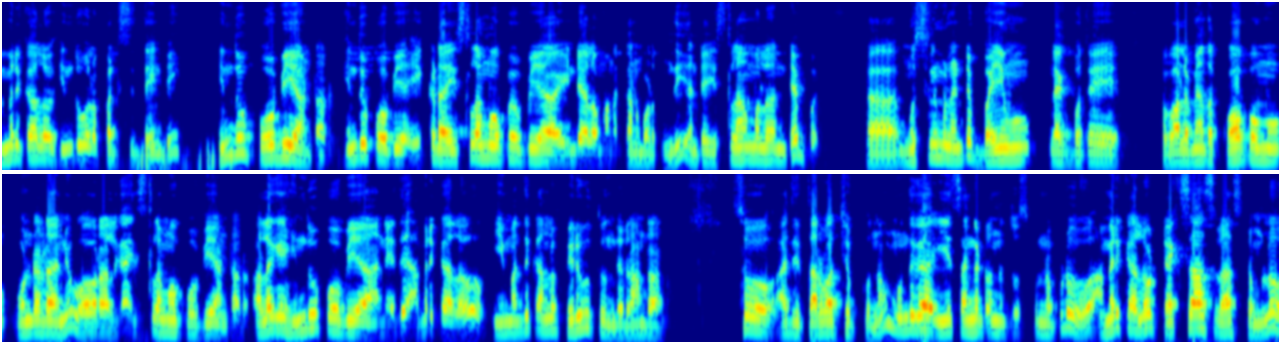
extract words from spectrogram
అమెరికాలో హిందువుల పరిస్థితి ఏంటి? హిందూ పోబియా అంటారు. హిందూ పోబియా ఇక్కడ ఇస్లామోపోబియా ఇండియాలో మనకు కనబడుతుంది. అంటే ఇస్లాములు అంటే ముస్లింలు అంటే భయము లేకపోతే వాళ్ళ మీద కోపము ఉండడాన్ని ఓవరాల్గా ఇస్లామోపోబియా అంటారు. అలాగే హిందూ పోబియా అనేది అమెరికాలో ఈ మధ్య కాలంలో పెరుగుతుంది రాను రాను. సో అది తర్వాత చెప్పుకుందాం. ముందుగా ఈ సంఘటన చూసుకున్నప్పుడు అమెరికాలో టెక్సాస్ రాష్ట్రంలో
